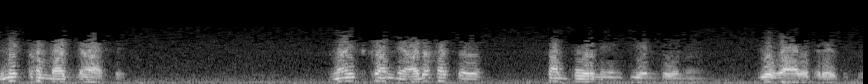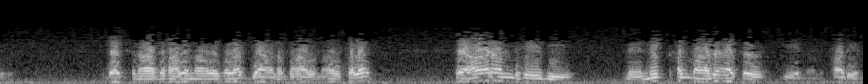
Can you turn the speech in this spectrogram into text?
නික්ඛම් අධ්‍යාසය. නෛෂ්ක්‍රම්‍ය අදහස සම්පූර්ණයෙන් කියන දෝන යෝගාවතරයේ කුසල. දර්ශනා භාවනාව කළා ධ්‍යාන භාවනාව කළා ඒ ආරම්භයේදී මේ නෙක්ඛම් අදහස කියනවා පදයෙන්.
